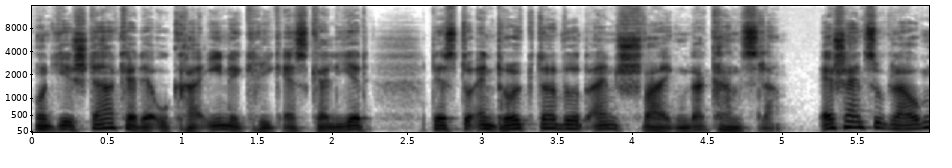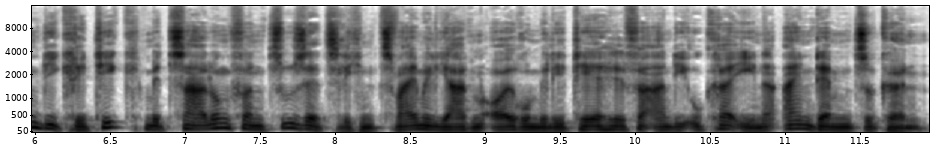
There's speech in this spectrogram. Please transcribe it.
Und je stärker der Ukraine-Krieg eskaliert, desto entrückter wird ein schweigender Kanzler. Er scheint zu glauben, die Kritik mit Zahlung von zusätzlichen zwei Milliarden Euro Militärhilfe an die Ukraine eindämmen zu können.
